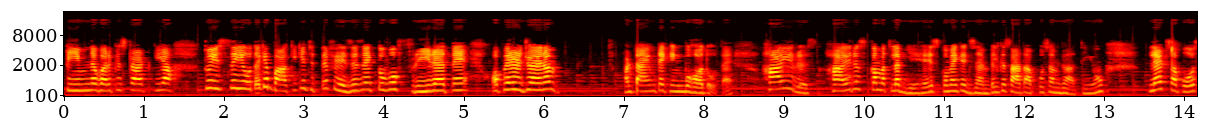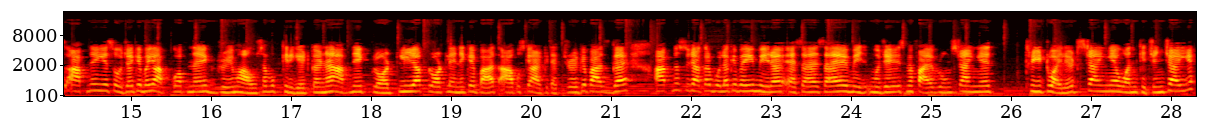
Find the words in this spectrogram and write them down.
टीम ने वर्क स्टार्ट किया। तो इससे ये होता है कि बाकी के जितने फेजेस हैं, एक तो वो फ्री रहते हैं, और फिर जो है ना टाइम टेकिंग बहुत होता है। हाई रिस्क हाई रिस्क का मतलब ये है, इसको मैं एक एग्ज़ाम्पल के साथ आपको समझाती हूँ। लेट सपोज़ आपने ये सोचा कि भाई आपको अपना एक ड्रीम हाउस है, वो क्रिएट करना है। आपने एक प्लॉट लिया प्लॉट लेने के बाद आप उसके आर्किटेक्चर के पास गए। आपने उससे जाकर बोला कि भाई मेरा ऐसा ऐसा है मुझे इसमें फाइव रूम्स चाहिए थ्री टॉयलेट्स चाहिए वन किचन चाहिए।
